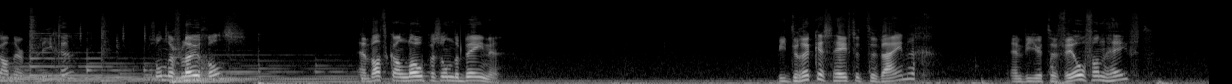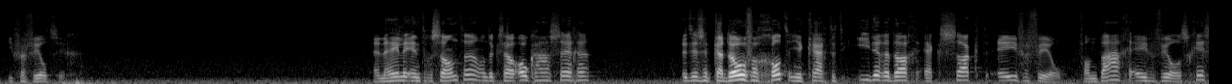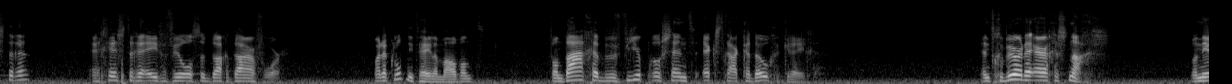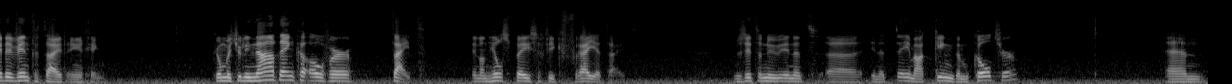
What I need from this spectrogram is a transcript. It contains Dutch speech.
kan er vliegen zonder vleugels? En wat kan lopen zonder benen? Wie druk is, heeft het te weinig. En wie er te veel van heeft, die verveelt zich. En een hele interessante, want ik zou ook haast zeggen, het is een cadeau van God en je krijgt het iedere dag exact evenveel. Vandaag evenveel als gisteren en gisteren evenveel als de dag daarvoor. Maar dat klopt niet helemaal, want vandaag hebben we 4% extra cadeau gekregen. En het gebeurde ergens nachts, wanneer de wintertijd inging. Ik wil met jullie nadenken over tijd. En dan heel specifiek vrije tijd. We zitten nu in het, uh, in het thema Kingdom Culture. En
